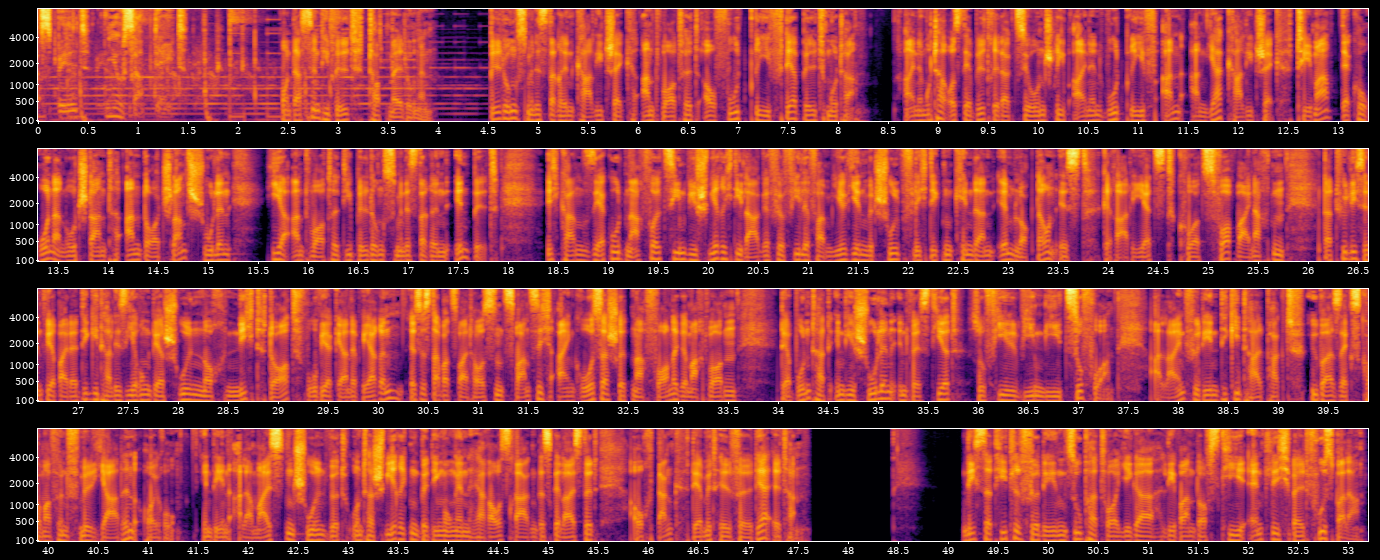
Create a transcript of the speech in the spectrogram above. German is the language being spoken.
Das Bild News Update. Und das sind die Bild Topmeldungen. Bildungsministerin Karliczek antwortet auf Wutbrief der Bildmutter. Eine Mutter aus der Bildredaktion schrieb einen Wutbrief an Anja Karliczek. Thema der Corona-Notstand an Deutschlands Schulen. Hier antwortet die Bildungsministerin in Bild. Ich kann sehr gut nachvollziehen, wie schwierig die Lage für viele Familien mit schulpflichtigen Kindern im Lockdown ist. Gerade jetzt, kurz vor Weihnachten. Natürlich sind wir bei der Digitalisierung der Schulen noch nicht dort, wo wir gerne wären. Es ist aber 2020 ein großer Schritt nach vorne gemacht worden. Der Bund hat in die Schulen investiert, so viel wie nie zuvor. Allein für den Digitalpakt über 6,5 Milliarden Euro. In den allermeisten Schulen wird unter schwierigen Bedingungen herausragendes geleistet, auch dank der Mithilfe der Eltern. Nächster Titel für den Supertorjäger Lewandowski, endlich Weltfußballer.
